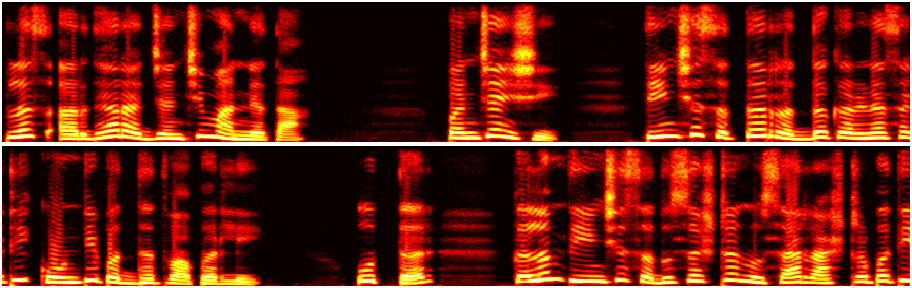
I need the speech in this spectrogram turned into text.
प्लस अर्ध्या राज्यांची मान्यता. पंच्याऐंशी तीनशे सत्तर रद्द करण्यासाठी कोणती पद्धत वापरली? उत्तर कलम तीनशे सदुसष्टनुसार राष्ट्रपती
